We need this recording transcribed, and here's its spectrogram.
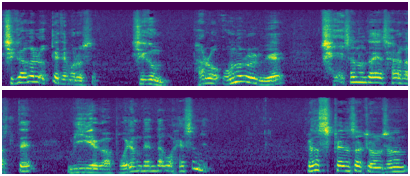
지각을 얻게 됨으로써 지금 바로 오늘을 위해 최선을 다해 살아갔을 때 미래가 보장된다고 했습니다. 그래서 스펜서 존슨은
